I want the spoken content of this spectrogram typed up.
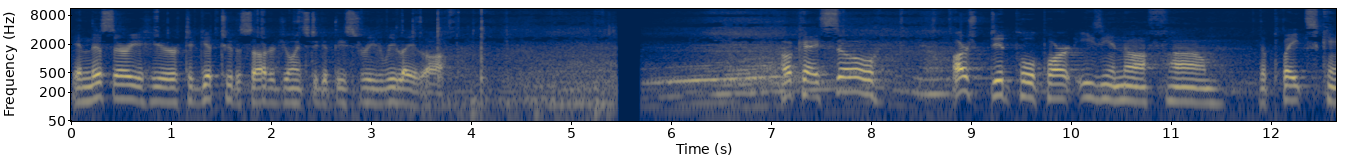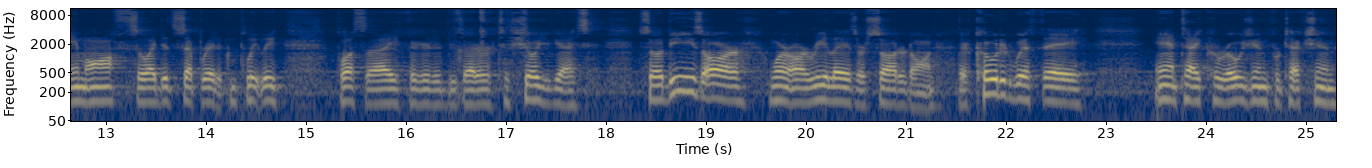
in this area here to get to the solder joints to get these three relays off. Okay, so ours did pull apart easy enough. Um, the plates came off, so I did separate it completely. Plus, I figured it'd be better to show you guys. So these are where our relays are soldered on. They're coated with a anti-corrosion protection,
